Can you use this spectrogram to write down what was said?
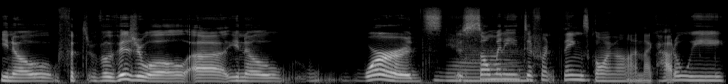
you know f- visual uh you know words yeah. there's so many different things going on like how do we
